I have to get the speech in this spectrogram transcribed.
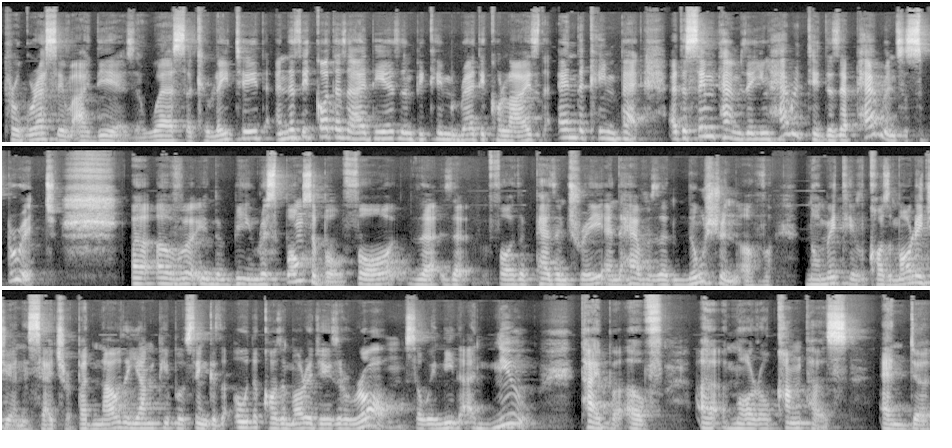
progressive ideas were circulated, and they got those ideas and became radicalized and came back. At the same time, they inherited their parents' spirit uh, of uh, being responsible for the, the for the peasantry and have the notion of normative cosmology and etc. But now the young people think the old cosmology is wrong, so we need a new type of uh, moral compass and uh,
